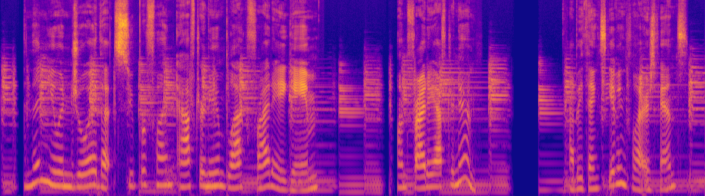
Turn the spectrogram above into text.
and then you enjoy that super fun afternoon Black Friday game on Friday afternoon. Happy Thanksgiving, Flyers fans.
